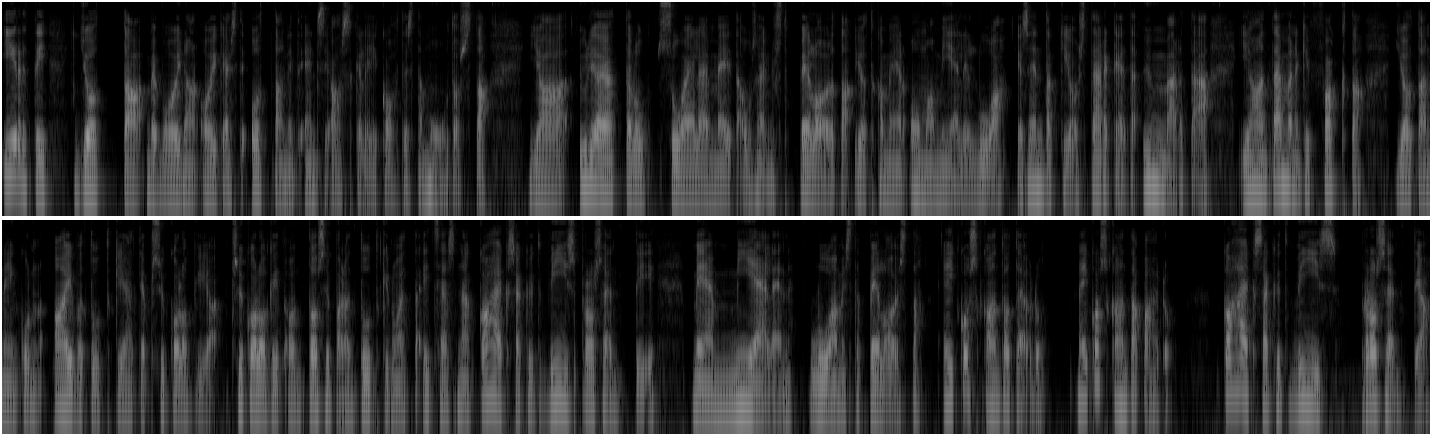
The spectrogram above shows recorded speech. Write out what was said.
irti, jotta jotta me voidaan oikeasti ottaa niitä ensiaskelia kohti sitä muutosta. Ja yliajattelu suojelee meitä usein just peloilta, jotka meidän oma mieli luo. Ja sen takia olisi tärkeää ymmärtää ihan tämmöinenkin fakta, jota niin kuin aivotutkijat ja psykologia, psykologit on tosi paljon tutkinut, että itse asiassa nämä 85 prosenttia meidän mielen luomista peloista ei koskaan toteudu. Ne ei koskaan tapahdu. 85 prosenttia.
